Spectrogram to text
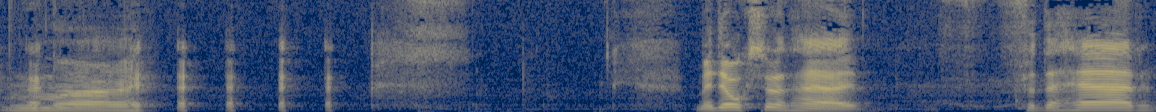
Nej. Men det är också den här, för det här,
